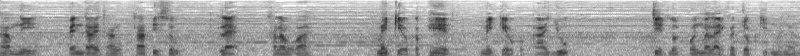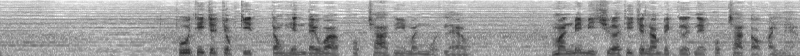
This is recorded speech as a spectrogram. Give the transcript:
ธรรมนี้เป็นได้ทั้งพระภิกษุและฆราวาสไม่เกี่ยวกับเพศ ไม่เกี่ยวกับอายุ จิตหลุดพ้นเมื่อไหร่ก็จบกิจเมื่อนั้น ผู้ที่จะจบกิจต้องเห็นได้ว่าภพชาตินี้มันหมดแล้ว มันไม่มีเชื้อที่จะนำไปเกิดในภพชาติต่อไปแล้ว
